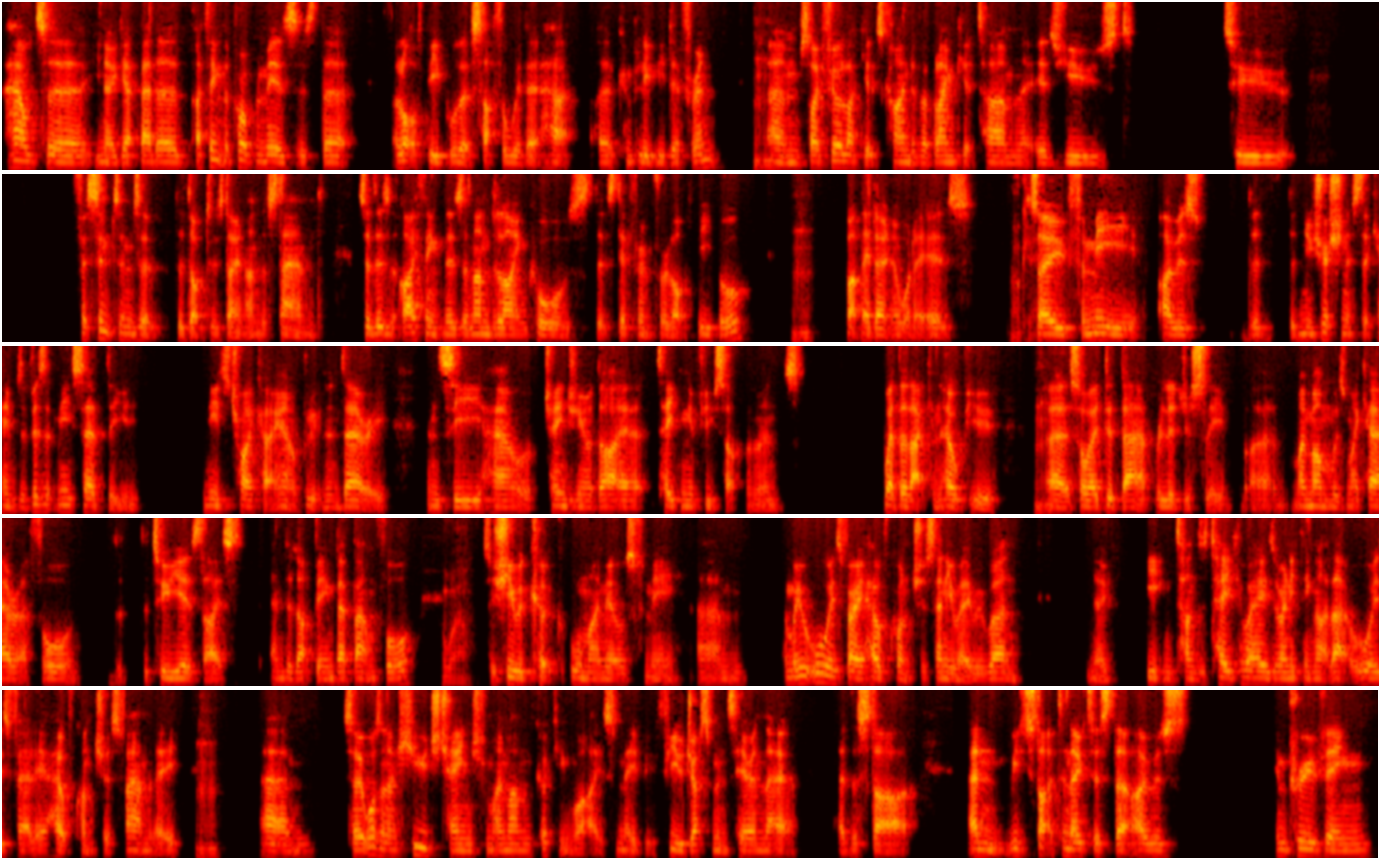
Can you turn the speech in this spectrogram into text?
how to you know get better. I think the problem is is that a lot of people that suffer with it ha- are completely different. Mhm. Um, so I feel like it's kind of a blanket term that is used to for symptoms that the doctors don't understand. So there's, I think, there's an underlying cause that's different for a lot of people, Mhm. but they don't know what it is. Okay. So for me, I was the, the nutritionist that came to visit me said that you need to try cutting out gluten and dairy and see how changing your diet, taking a few supplements, whether that can help you. Mhm. Uh, so I did that religiously. Uh, my mum was my carer for the, the two years that I ended up being bedbound for. wow. So she would cook all my meals for me. Um, and we were always very health conscious anyway. We weren't, you know, eating tons of takeaways or anything like that. We're always fairly a health conscious family. Mhm. Um, so it wasn't a huge change for my mum cooking wise, maybe a few adjustments here and there at the start. And we started to notice that I was improving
